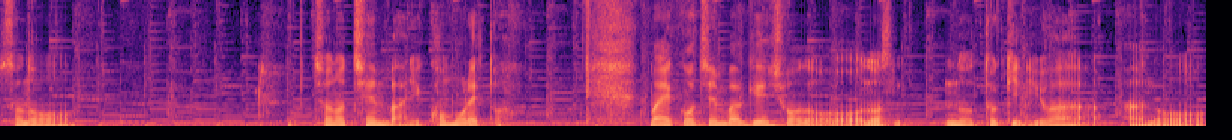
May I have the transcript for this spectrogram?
そのそのチェンバーにこもれと、まあ、エコーチェンバー現象のの時にはあの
